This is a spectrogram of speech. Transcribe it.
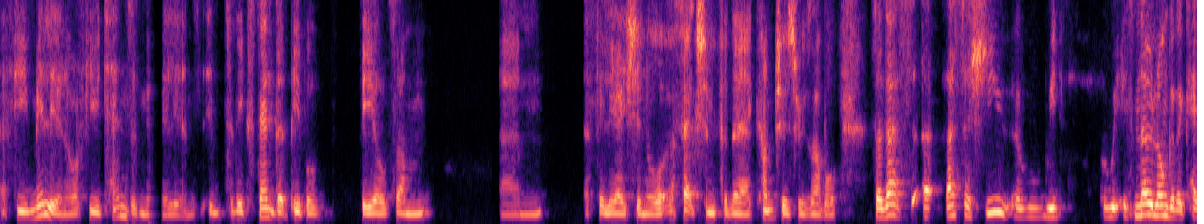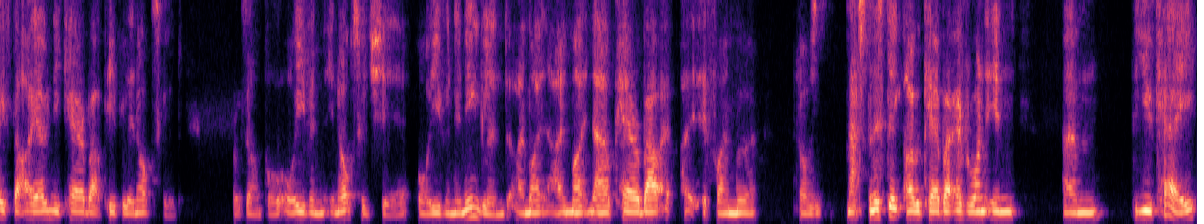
a few million or a few tens of millions to the extent that people feel some um, affiliation or affection for their countries, for example. So that's uh, that's a huge. Uh, we, we, it's no longer the case that I only care about people in Oxford. for example, or even in Oxfordshire, or even in England, I might I might now care about if I'm a, if I was nationalistic, I would care about everyone in um, the UK,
